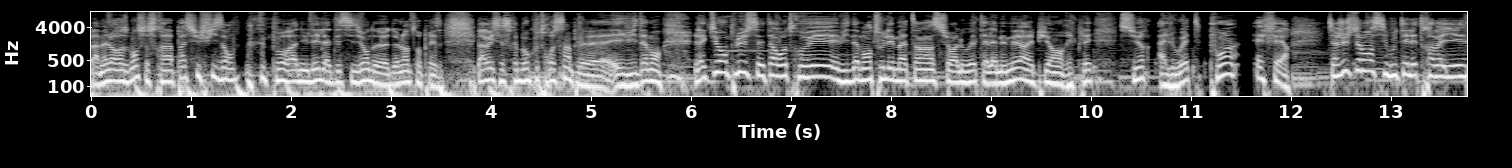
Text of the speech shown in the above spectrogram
Bah malheureusement, ce sera pas suffisant pour annuler la décision de, de l'entreprise. Bah oui, ce serait beaucoup trop simple, euh, évidemment. L'actu en plus est à retrouver évidemment tous les matins sur Alouette à la même heure et puis en replay sur alouette.fr. Tiens, justement, si vous télétravaillez,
